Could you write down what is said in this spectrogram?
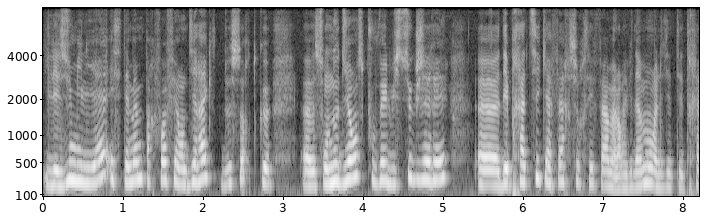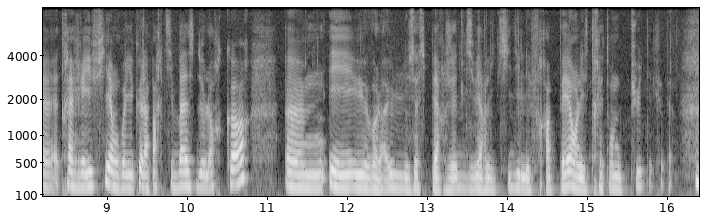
Il les humiliait et c'était même parfois fait en direct de sorte que euh, son audience pouvait lui suggérer des pratiques à faire sur ces femmes. Alors évidemment, elles étaient très, très réifiées, on voyait que la partie basse de leur corps. Euh, et voilà, il les aspergeait de divers liquides, il les frappait en les traitant de putes, etc. Hmm.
